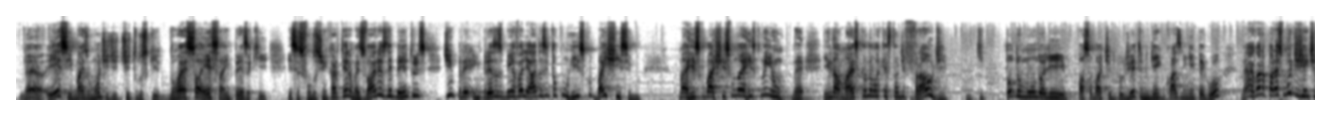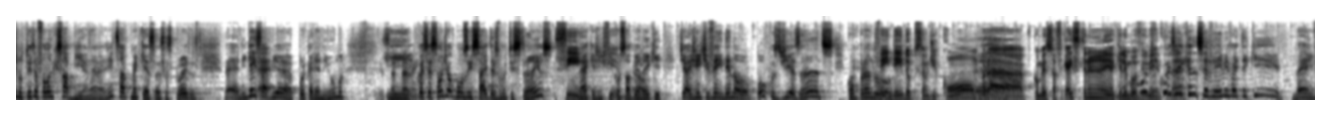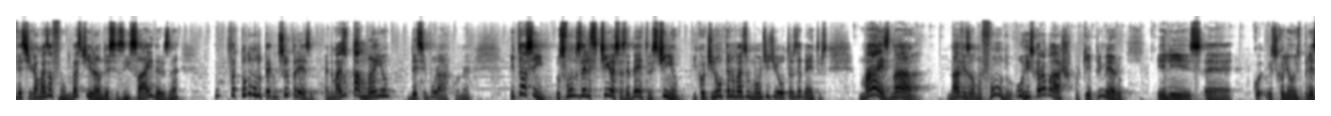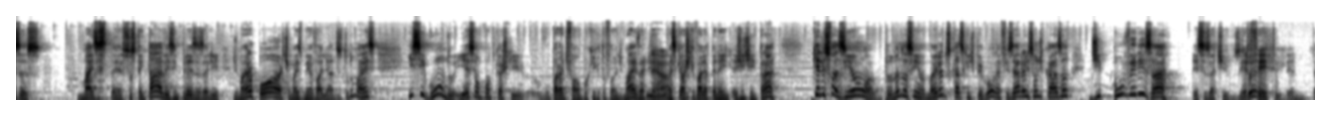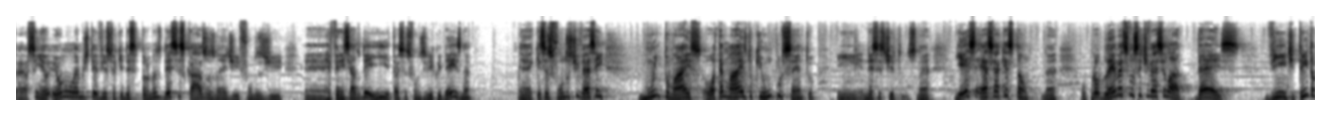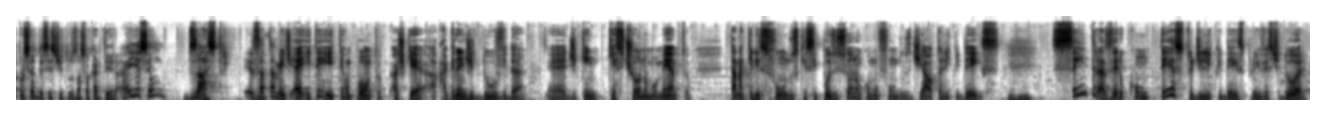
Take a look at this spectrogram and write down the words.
né, esse mais um monte de títulos que não é só essa empresa que esses fundos tinham em carteira, mas várias debêntures de empre empresas bem avaliadas, então com risco baixíssimo. Mas risco baixíssimo não é risco nenhum, né? Ainda mais quando é uma questão de fraude, que todo mundo ali passou batido pelo jeito, ninguém, quase ninguém pegou. Né? Agora aparece um monte de gente no Twitter falando que sabia, né? A gente sabe como é que é essas coisas. Né? Ninguém é. sabia é. porcaria nenhuma. Exatamente. E com exceção de alguns insiders muito estranhos, Sim, né, que a gente ficou que, sabendo aí que tinha gente vendendo poucos dias antes, comprando. Vendendo opção de compra. É... Começou a ficar estranho aquele um movimento. Monte de coisa né? aí que a CVM vai ter que né, investigar mais a fundo. Mas tirando esses insiders, né? Foi todo mundo pego de surpresa. Ainda mais o tamanho desse buraco, né? Então, assim, os fundos eles tinham essas debêntures? Tinham. E continuam tendo mais um monte de outras debêntures. Mas, na, na visão do fundo, o risco era baixo. Porque, primeiro, eles é, escolhiam empresas mais é, sustentáveis, empresas ali de maior porte, mais bem avaliadas e tudo mais. E segundo, e esse é um ponto que eu acho que. Eu vou parar de falar um pouquinho que eu tô falando demais, né? Não. Mas que eu acho que vale a pena a gente entrar que eles faziam, pelo menos assim, a maioria dos casos que a gente pegou, né, fizeram a lição de casa de pulverizar esses ativos. Então, Perfeito. Então, assim, eu, eu não lembro de ter visto aqui, desse, pelo menos desses casos, né, de fundos de é, referenciado DI e tal, esses fundos de liquidez, né, é, que esses fundos tivessem muito mais, ou até mais do que 1% em, nesses títulos, né? E esse, essa é a questão, né? O problema é se você tivesse lá 10, 20, 30% desses títulos na sua carteira. Aí ia ser um desastre. Exatamente. É, e, tem, e tem um ponto, acho que a, a grande dúvida é, de quem questiona o momento está naqueles fundos que se posicionam como fundos de alta liquidez, uhum. sem trazer o contexto de liquidez para o investidor.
